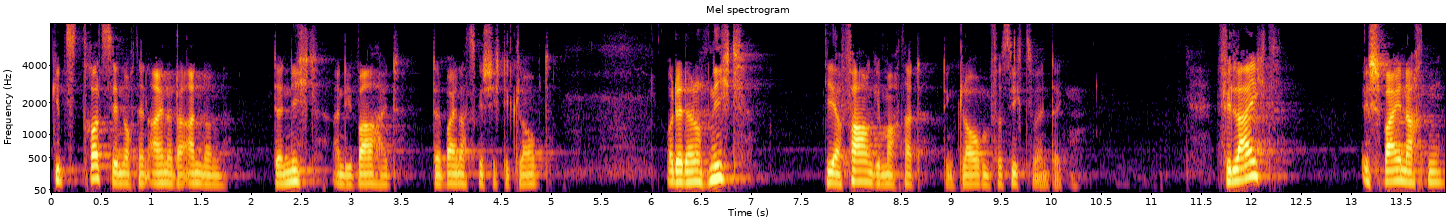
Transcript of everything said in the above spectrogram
gibt es trotzdem noch den einen oder anderen, der nicht an die Wahrheit der Weihnachtsgeschichte glaubt oder der noch nicht die Erfahrung gemacht hat, den Glauben für sich zu entdecken. Vielleicht ist Weihnachten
